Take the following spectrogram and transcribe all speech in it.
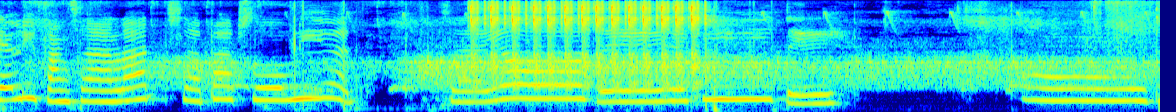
เรือแคลรี่ฝั่งสหรัฐสหภาพโซเวียตสายอเซคิเตโอเ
